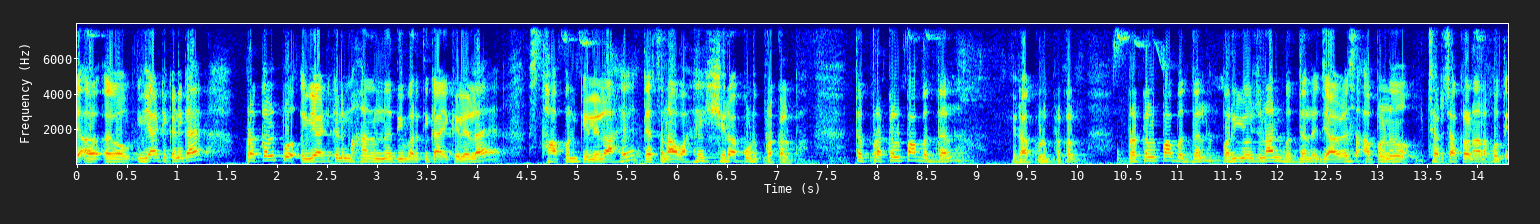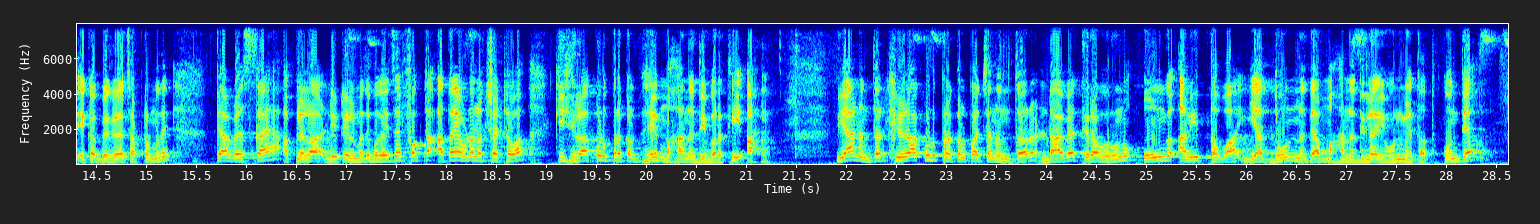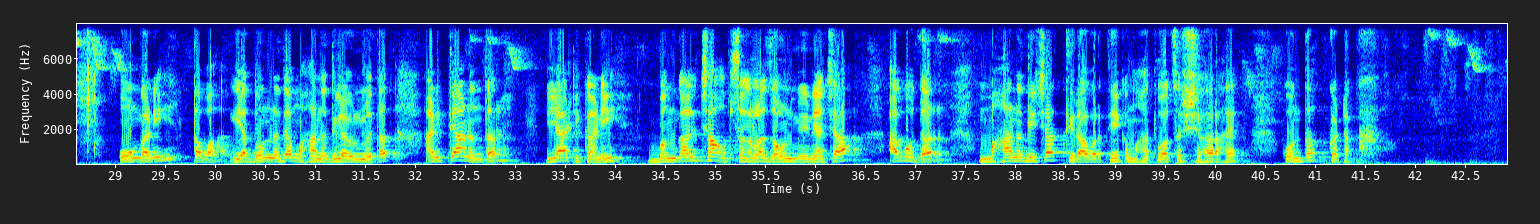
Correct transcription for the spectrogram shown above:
या ठिकाणी काय? प्रकल्प या ठिकाणी महानदीवरती काय केलेलं आहे? स्थापन केलेलं आहे. त्याचं नाव आहे हिराकूड प्रकल्प. तर प्रकल्पाबद्दल हिराकूड प्रकल्प. प्रकल्पाबद्दल परियोजनांबद्दल ज्यावेळेस आपण चर्चा करणार आहोत एका वेगळ्या चॅप्टरमध्ये त्यावेळेस काय आपल्याला डिटेलमध्ये बघायचं आहे. फक्त आता एवढं लक्षात ठेवा की हिराकूड प्रकल्प हे महानदीवरती आहे. यानंतर हिराकूड प्रकल्पाच्या नंतर डाव्या तीरावरून ओंग आणि तवा या दोन नद्या महानदीला येऊन मिळतात. कोणत्या? ओंग आणि तवा या दोन नद्या महानदीला येऊन मिळतात. आणि त्यानंतर या ठिकाणी बंगालच्या उपसागराला जाऊन मिळण्याच्या अगोदर महानदीच्या तीरावरती एक महत्त्वाचं शहर आहे. कोणतं? कटक.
